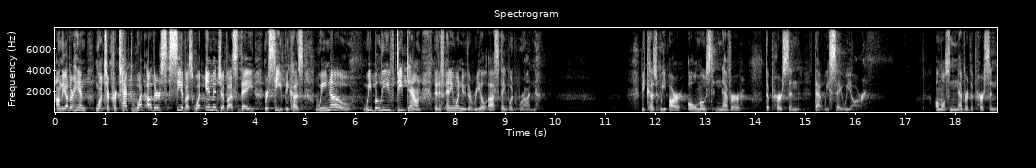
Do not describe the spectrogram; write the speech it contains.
on the other hand, want to protect what others see of us, what image of us they receive? Because we know, we believe deep down that if anyone knew the real us, they would run because we are almost never the person that we say we are, almost never the person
